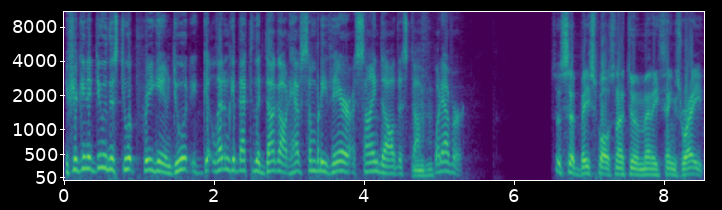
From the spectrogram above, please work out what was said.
If you're going to do this, do it pregame. Do it. Get, let him get back to the dugout. Have somebody there assigned to all this stuff. Mhm. Whatever. So I said baseball's not doing many things right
